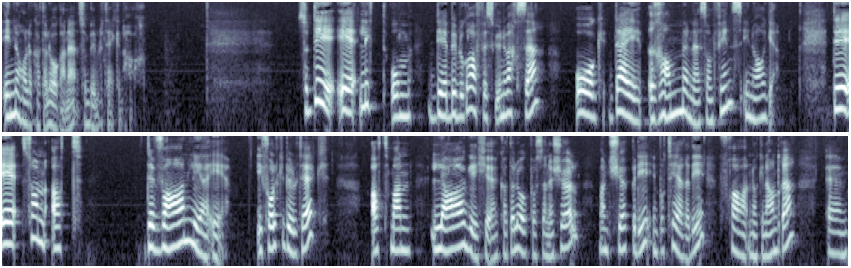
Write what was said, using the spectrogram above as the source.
inneholde katalogene som bibliotekene har. Så det er litt om det bibliografiske universet og de rammene som fins i Norge. Det er sånn at det vanlige er i folkebibliotek at man lager ikke katalogpostene sjøl. Man kjøper de, importerer de fra noen andre. Um,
